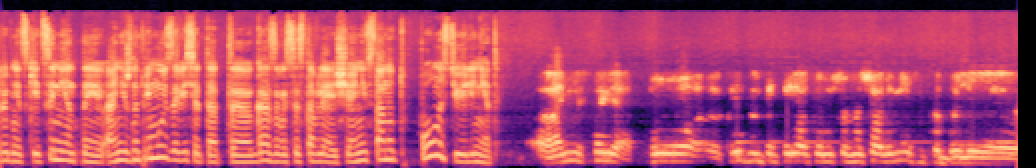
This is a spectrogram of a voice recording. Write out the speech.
рыбницкие, цементные, они же напрямую зависят от э, газовой составляющей, они встанут полностью или нет? Они стоят. По э, крупным предприятиям еще в начале месяца были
